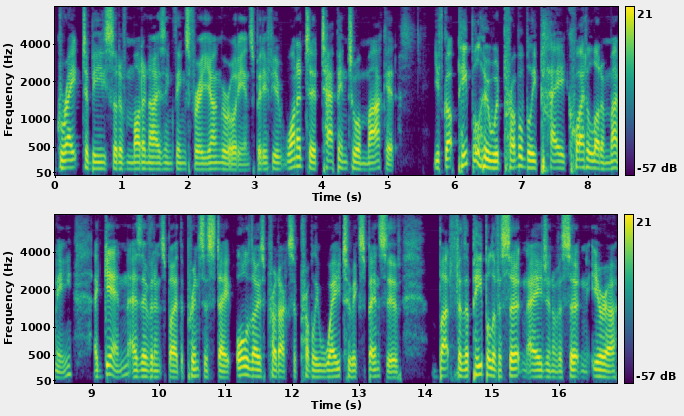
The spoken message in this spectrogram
great to be sort of modernizing things for a younger audience. But if you wanted to tap into a market, you've got people who would probably pay quite a lot of money. Again, as evidenced by the Prince estate, all of those products are probably way too expensive. But for the people of a certain age and of a certain era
